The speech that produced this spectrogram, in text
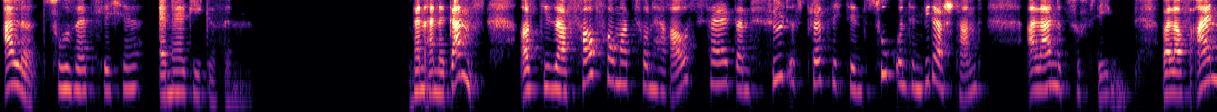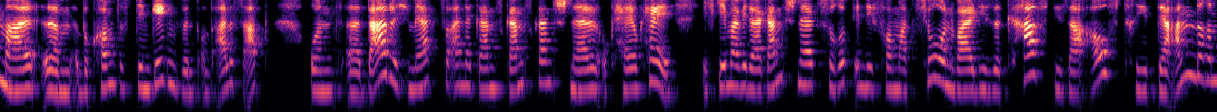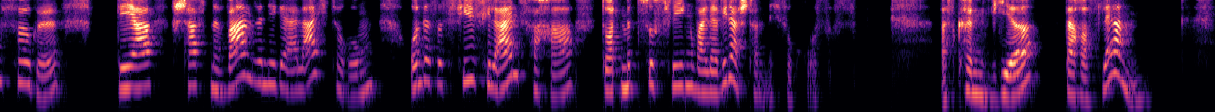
alle zusätzliche Energie gewinnen. Wenn eine Gans aus dieser V-Formation herausfällt, dann fühlt es plötzlich den Zug und den Widerstand, alleine zu fliegen, weil auf einmal ähm, bekommt es den Gegenwind und alles ab. Und äh, dadurch merkt so eine Gans ganz, ganz schnell, okay, okay, ich gehe mal wieder ganz schnell zurück in die Formation, weil diese Kraft, dieser Auftrieb der anderen Vögel, der schafft eine wahnsinnige Erleichterung. Und es ist viel, viel einfacher, dort mitzufliegen, weil der Widerstand nicht so groß ist. Was können wir daraus lernen?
